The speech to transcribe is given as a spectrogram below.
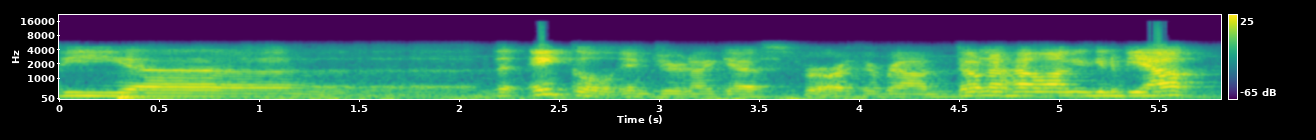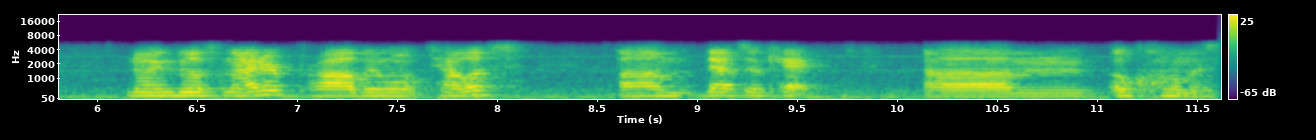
the uh, the ankle injured, I guess, for Arthur Brown. Don't know how long he's going to be out. Knowing Bill Snyder, probably won't tell us. Um, that's okay. Um, Oklahoma's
